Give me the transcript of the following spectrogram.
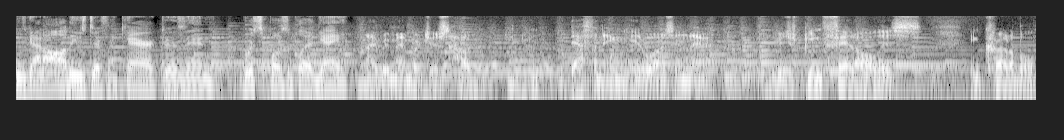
You've got all these different characters, and we're supposed to play a game. I remember just how deafening it was in there. You're just being fed all this incredible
